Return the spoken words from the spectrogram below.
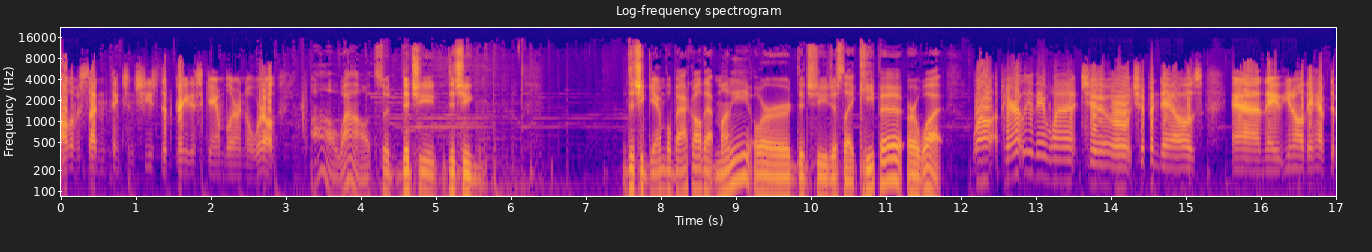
all of a sudden, thinking she's the greatest gambler in the world. Oh wow! So did she did she did she gamble back all that money, or did she just like keep it, or what? Well, apparently they went to Chippendales, and they, you know, they have the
